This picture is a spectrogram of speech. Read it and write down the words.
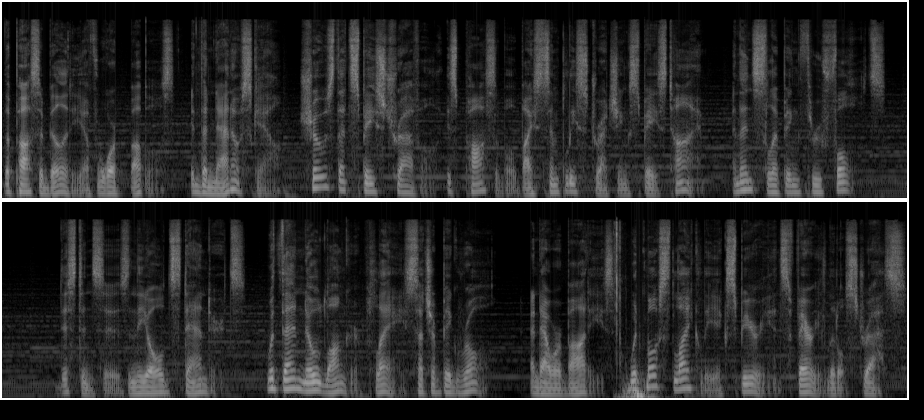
The possibility of warp bubbles in the nanoscale shows that space travel is possible by simply stretching space-time and then slipping through folds. Distances in the old standards would then no longer play such a big role, and our bodies would most likely experience very little stress.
